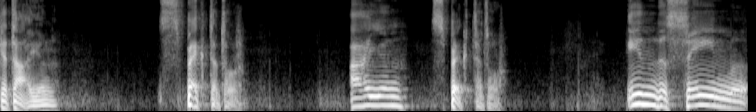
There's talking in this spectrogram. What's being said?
cation spectator, ion spectator. In the same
